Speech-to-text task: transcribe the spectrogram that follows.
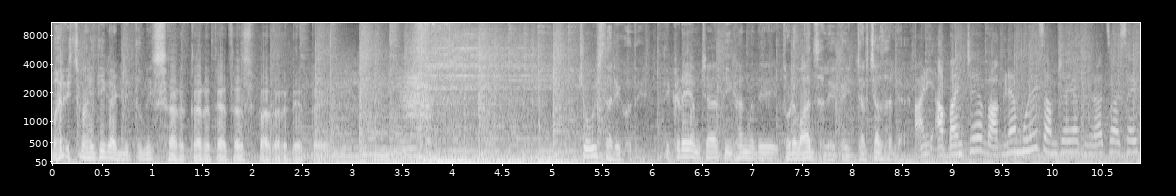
बरीच माहिती काढली तुम्ही. सरकार त्याचाच पगार देत आहे चोवीस तारीख होते. तिकडे आमच्या तिघांमध्ये थोडे वाद झाले काही चर्चा झाल्या. आणि आबांच्या वागण्यामुळेच आमच्या या घराचा असा एक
